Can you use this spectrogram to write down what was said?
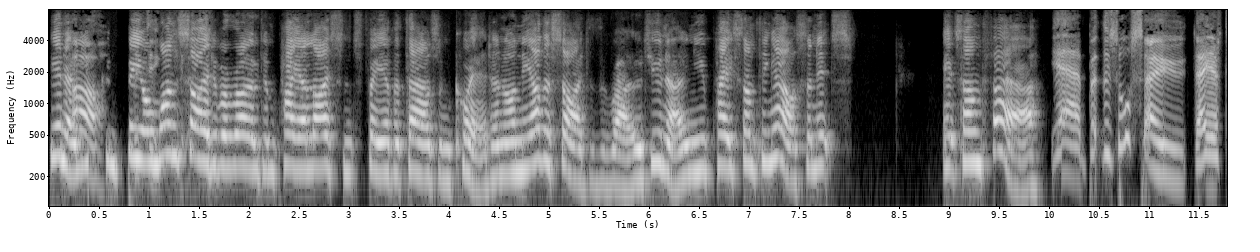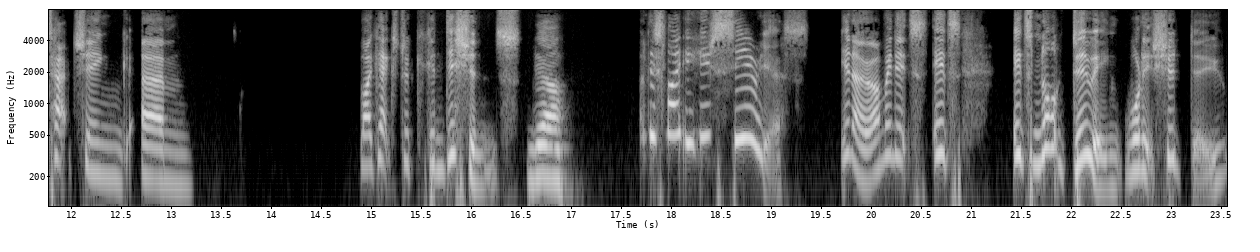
You know, oh, you can be ridiculous. on one side of a road and pay a license fee of a thousand quid, and on the other side of the road, you know, and you pay something else, and it's it's unfair. Yeah, but there's also they're attaching um like extra conditions. Yeah. But it's like, are you serious? You know, I mean, it's it's it's not doing what it should do,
